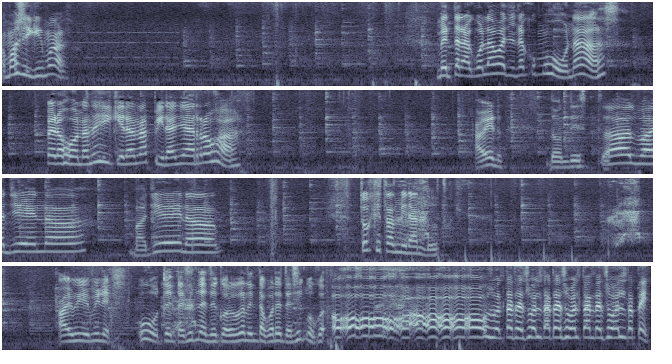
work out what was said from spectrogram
Vamos a seguir más. Me tragó la ballena como Jonás. Pero Jonás ni siquiera una piraña roja. A ver, ¿dónde estás, ballena? Ballena. ¿Tú qué estás mirando? Ay, mire, mire. Uh, 35, 34, 40, 45. Oh, oh, oh, oh, oh, suéltate, suéltate, suéltate, suéltate.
